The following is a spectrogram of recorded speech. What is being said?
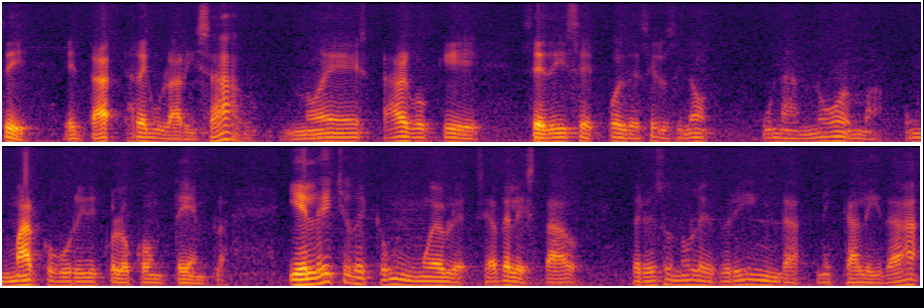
Sí, está regularizado, no es algo que se dice por decirlo, sino una norma, un marco jurídico lo contempla. Y el hecho de que un inmueble sea del Estado, pero eso no le brinda ni calidad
